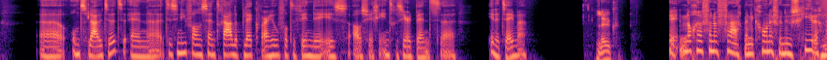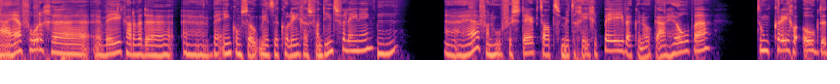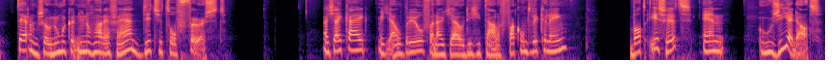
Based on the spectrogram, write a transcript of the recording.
Ontsluit het. En het is in ieder geval een centrale plek waar heel veel te vinden is als je geïnteresseerd bent in het thema. Leuk. Okay, nog even een vraag, ben ik gewoon even nieuwsgierig naar. Hè? Vorige week hadden we de uh, bijeenkomst ook met de collega's van dienstverlening. Mm -hmm. uh, hè, van hoe versterkt dat met de GGP? Wij kunnen elkaar helpen. Toen kregen we ook de term, zo noem ik het nu nog maar even, hè, digital first. Als jij kijkt met jouw bril vanuit jouw digitale vakontwikkeling, wat is het en hoe zie jij dat?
